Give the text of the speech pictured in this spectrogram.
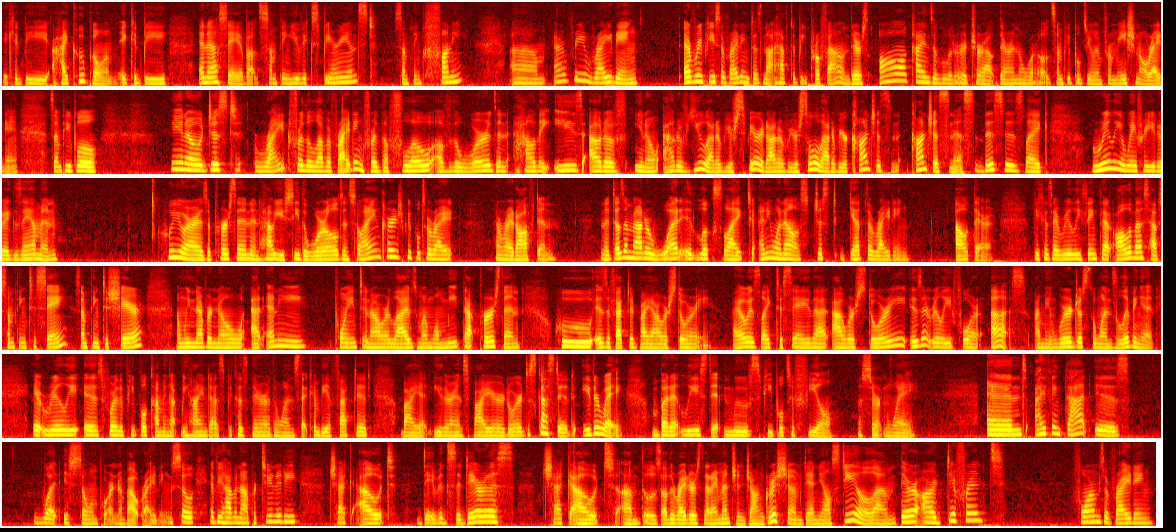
it could be a haiku poem, it could be an essay about something you've experienced, something funny. Um, every writing, every piece of writing does not have to be profound. There's all kinds of literature out there in the world. Some people do informational writing, some people you know, just write for the love of writing, for the flow of the words and how they ease out of, you know, out of you, out of your spirit, out of your soul, out of your conscious consciousness. This is like really a way for you to examine who you are as a person and how you see the world. And so I encourage people to write and write often. And it doesn't matter what it looks like to anyone else, just get the writing out there because I really think that all of us have something to say, something to share, and we never know at any point in our lives when we'll meet that person who is affected by our story. I always like to say that our story isn't really for us. I mean, we're just the ones living it. It really is for the people coming up behind us because they're the ones that can be affected by it, either inspired or disgusted, either way. But at least it moves people to feel a certain way. And I think that is what is so important about writing. So if you have an opportunity, check out David Sedaris check out um, those other writers that I mentioned John Grisham, Danielle Steel. Um, there are different forms of writing.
